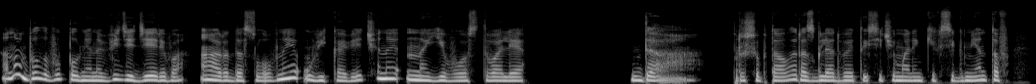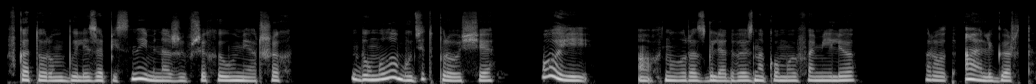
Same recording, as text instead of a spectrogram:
Оно было выполнено в виде дерева, а родословные увековечены на его стволе. «Да», — прошептала, разглядывая тысячи маленьких сегментов, в котором были записаны имена живших и умерших. «Думала, будет проще». «Ой!» — ахнула, разглядывая знакомую фамилию. Род Альгард.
